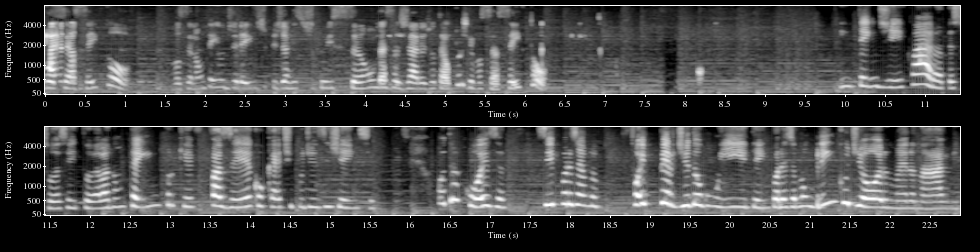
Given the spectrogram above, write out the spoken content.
Você aceitou. Você não tem o direito de pedir a restituição dessa diária de hotel porque você aceitou. Entendi. Claro, a pessoa aceitou, ela não tem por que fazer qualquer tipo de exigência. Outra coisa, se, por exemplo, foi perdido algum item, por exemplo, um brinco de ouro numa aeronave,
